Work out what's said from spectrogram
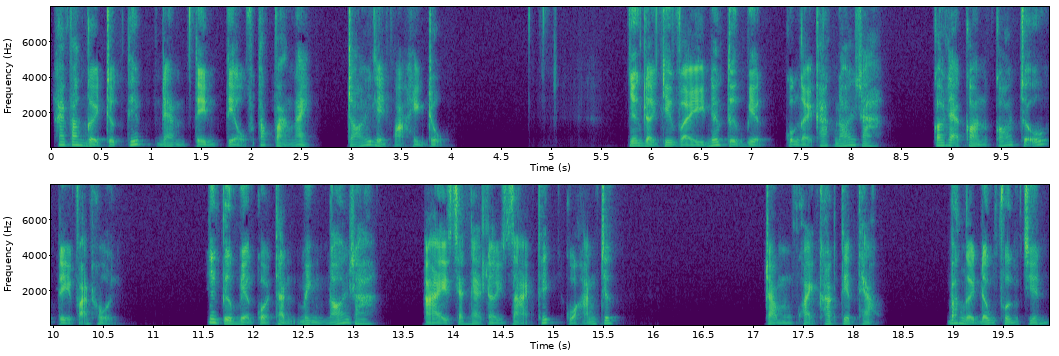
hai ba người trực tiếp đem tên tiểu tóc vàng này trói lên hỏa hình trụ. Những lời như vậy nếu từ miệng của người khác nói ra, có lẽ còn có chỗ để vãn hồi. Nhưng từ miệng của thần mình nói ra, ai sẽ nghe lời giải thích của hắn chứ? Trong khoảnh khắc tiếp theo, ba người Đông Phương Chiến,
